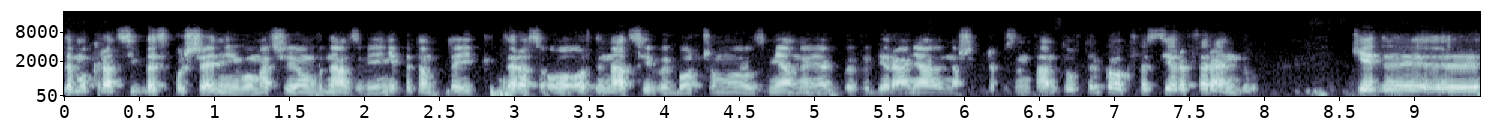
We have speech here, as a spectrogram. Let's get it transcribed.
demokracji bezpośredniej, bo macie ją w nazwie. Nie pytam tutaj teraz o ordynację wyborczą, o zmianę jakby wybierania naszych reprezentantów, tylko o kwestię referendów. Kiedy, y,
